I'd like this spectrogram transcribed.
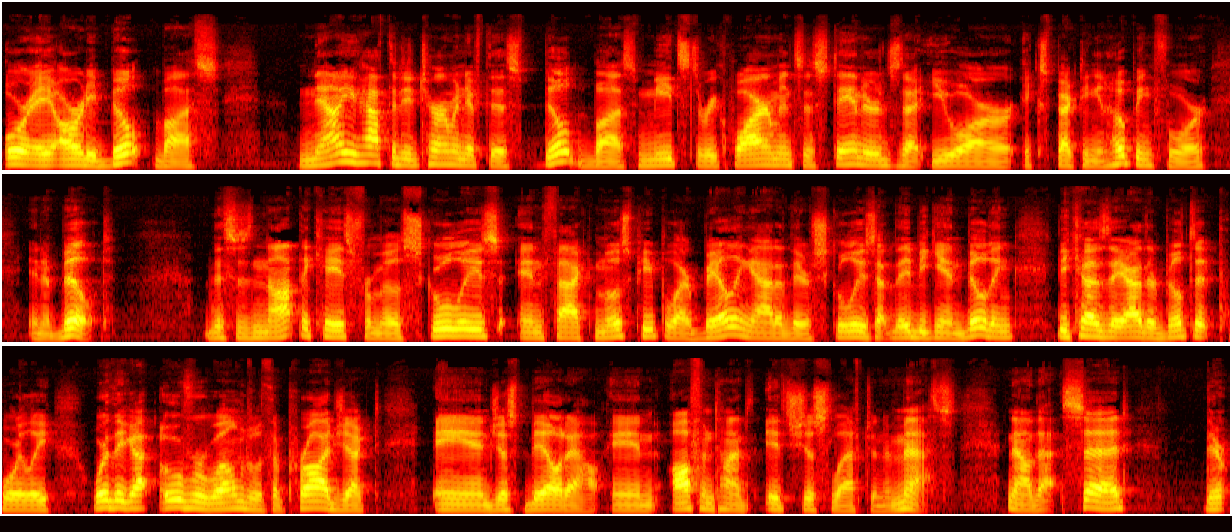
or a already built bus, now you have to determine if this built bus meets the requirements and standards that you are expecting and hoping for in a build. This is not the case for most skoolies. In fact, most people are bailing out of their skoolies that they began building because they either built it poorly or they got overwhelmed with a project and just bailed out. And oftentimes it's just left in a mess. Now, that said, there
